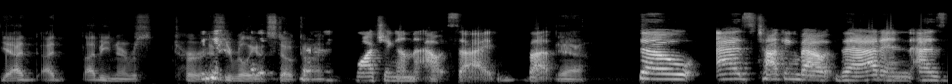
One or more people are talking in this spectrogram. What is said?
Yeah, I'd I'd, I'd be nervous her if she really got stoked on it. Watching on the outside. But Yeah. So, as talking about that, and as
